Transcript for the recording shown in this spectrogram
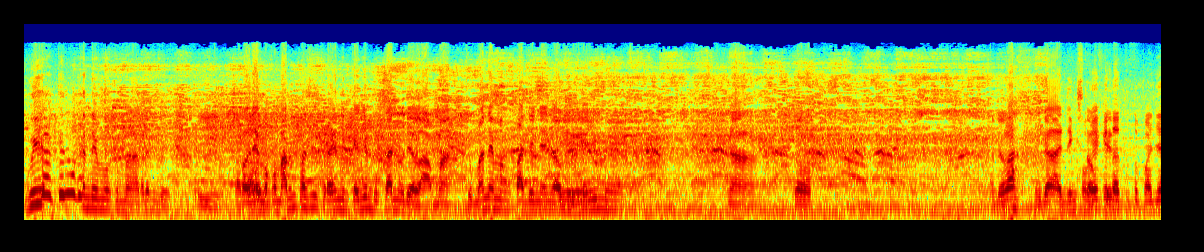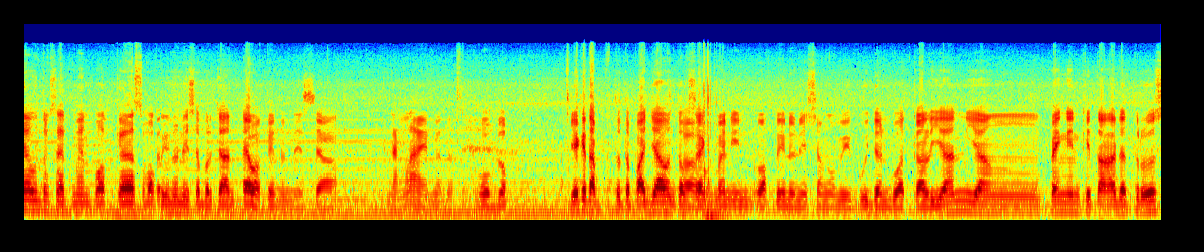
gue yakin bukan demo kemarin deh Iya. kalau demo kemarin pasti training kayaknya bukan udah lama cuman emang pada nyanyi lagu Iya. anime nah tuh. Adalah udah anjing stop Oke kita tutup aja untuk segmen podcast waktu Indonesia bercanda eh waktu Indonesia yang lain kan goblok ya kita tutup aja untuk Oh. segmen in- waktu Indonesia ngomibu dan buat kalian yang pengen kita ada terus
